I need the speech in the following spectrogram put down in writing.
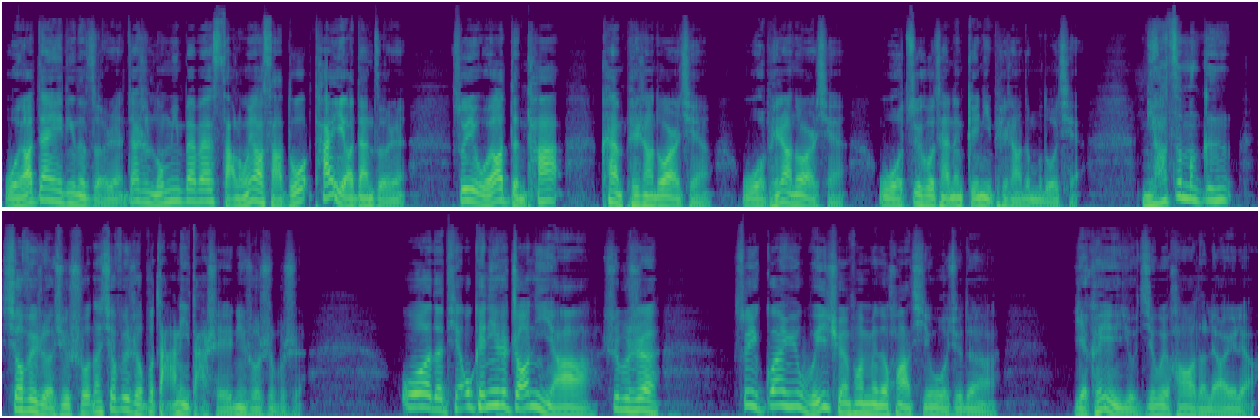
我要担一定的责任。但是农民伯伯撒农药撒多，他也要担责任，所以我要等他看赔偿多少钱，我赔偿多少钱，我最后才能给你赔偿这么多钱。你要这么跟消费者去说，那消费者不打你打谁？你说是不是？我的天，我肯定是找你啊，是不是？所以关于维权方面的话题，我觉得也可以有机会好好的聊一聊。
